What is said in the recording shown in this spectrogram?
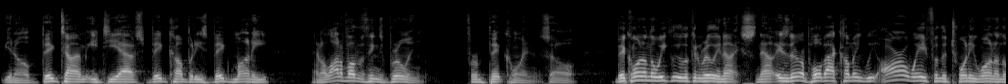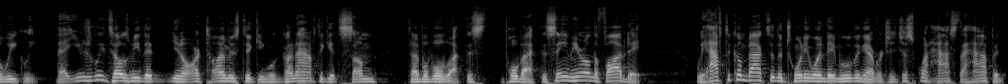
you know big time ETFs, big companies, big money, and a lot of other things brewing for Bitcoin. So Bitcoin on the weekly looking really nice. Now, is there a pullback coming? We are away from the 21 on the weekly. That usually tells me that you know our time is ticking. We're going to have to get some type of pullback. This pullback. The same here on the five day. We have to come back to the 21 day moving average. It's just what has to happen.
